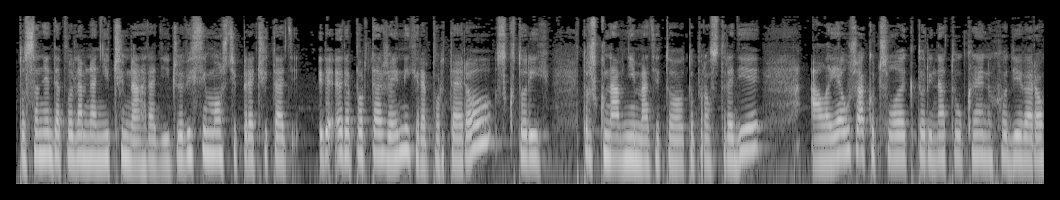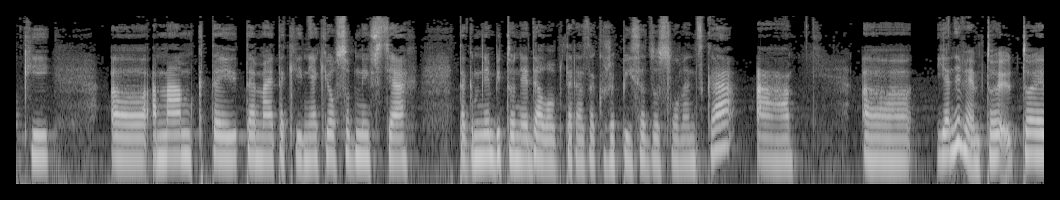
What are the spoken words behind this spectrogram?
to sa nedá podľa mňa ničím nahradiť. Že vy si môžete prečítať reportáže iných reportérov, z ktorých trošku navnímate to, to prostredie, ale ja už ako človek, ktorý na tú Ukrajinu chodieva roky uh, a mám k tej téme aj taký nejaký osobný vzťah, tak mne by to nedalo teraz akože písať zo Slovenska a uh, ja neviem, to je, to je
